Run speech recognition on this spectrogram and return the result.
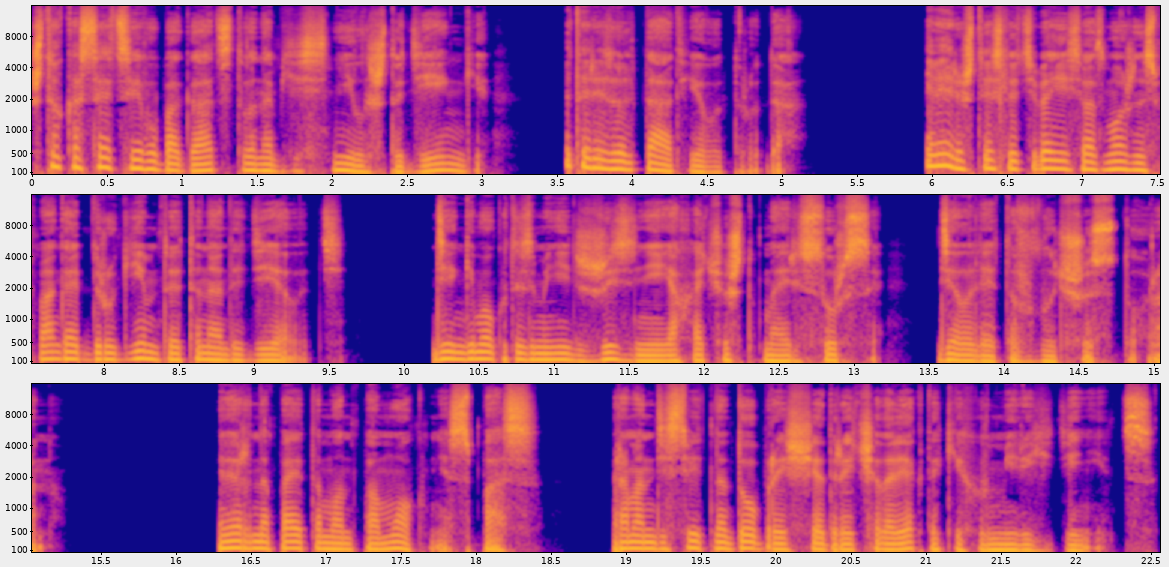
Что касается его богатства, он объяснил, что деньги — это результат его труда. Я верю, что если у тебя есть возможность помогать другим, то это надо делать. Деньги могут изменить жизнь, и я хочу, чтобы мои ресурсы делали это в лучшую сторону. Наверное, поэтому он помог мне, спас. Роман действительно добрый и щедрый человек, таких в мире единиц.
